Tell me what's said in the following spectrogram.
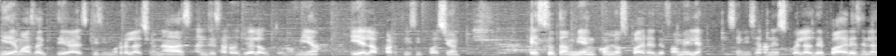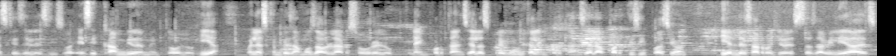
y demás actividades que hicimos relacionadas al desarrollo de la autonomía y de la participación. Esto también con los padres de familia. Se iniciaron escuelas de padres en las que se les hizo ese cambio de metodología en las que empezamos a hablar sobre la importancia de las preguntas, la importancia de la participación y el desarrollo de estas habilidades,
